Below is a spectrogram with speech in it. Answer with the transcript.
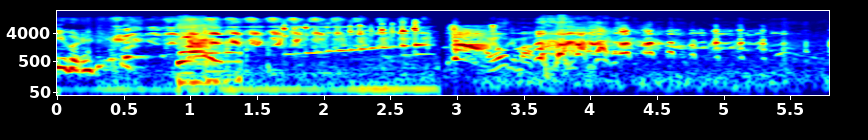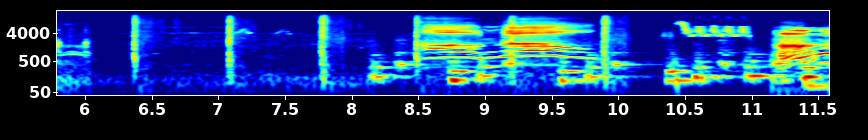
有人。炸！我的妈！Oh no! 啊？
